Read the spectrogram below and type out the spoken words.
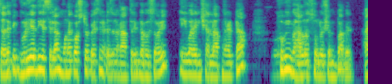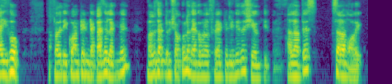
যাদেরকে ঘুরিয়ে দিয়েছিলাম, মনে কষ্ট পেয়েছেন, এটার জন্য আমি আন্তরিকভাবে সরি এইবার ইনশাল্লাহ আপনারা একটা খুবই ভালো সলিউশন পাবেন। আই হোপ আপনাদের এই কন্টেন্টটা কাজে লাগবে। ভালো থাকবেন সকলে, দেখা হবে একটা ভিডিওতে শেয়ার দিন আল্লাহ হাফেজ, সালাম আলাইকুম।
